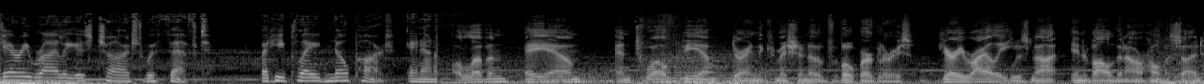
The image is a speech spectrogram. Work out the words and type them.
Gary Riley is charged with theft, but he played no part in an 11 a.m. and 12 p.m. during the commission of boat burglaries. Gary Riley was not involved in our homicide.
